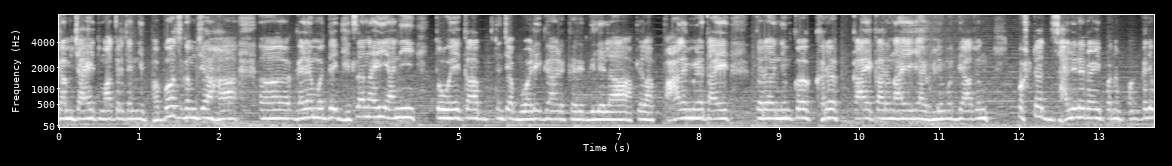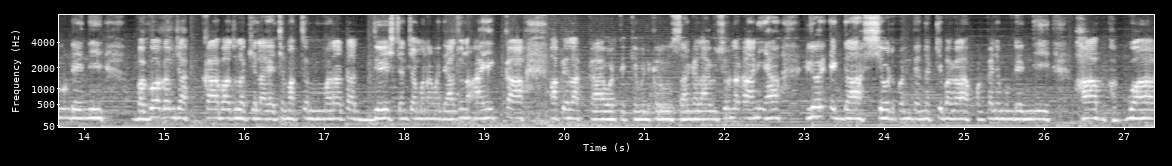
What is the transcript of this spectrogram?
गमजे आहेत. मात्र त्यांनी भगवाच गमजा हा गळ्यामध्ये घेतला नाही आणि तो एका त्यांच्या बॉडीगार्डकडे दिलेला आपल्याला पाहायला मिळत आहे. तर नेमकं खरं काय कारण आहे या व्हिडिओमध्ये? अजून स्पष्ट झालेलं नाही पण पंकजा मुंडे यांनी भगवा गमजा का बाजूला केला? याच्या मागचं मराठा द्वेष त्यांच्या मनामध्ये अजून आहे का? आपल्याला काय वाटते? कमेंट करून सांगायला विसरू नका. आणि हा व्हिडिओ एकदा शेवटपर्यंत नक्की बघा. पंकजा मुंडे यांनी हा भगवा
